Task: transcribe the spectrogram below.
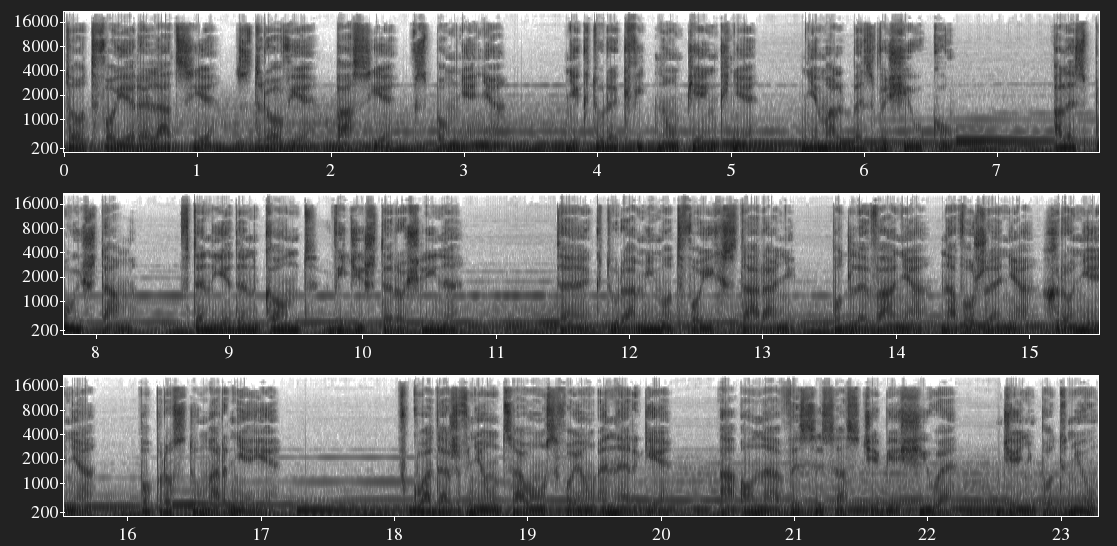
To Twoje relacje, zdrowie, pasje, wspomnienia. Niektóre kwitną pięknie, niemal bez wysiłku. Ale spójrz tam, w ten jeden kąt widzisz tę roślinę? Tę, która mimo Twoich starań, podlewania, nawożenia, chronienia, po prostu marnieje. Wkładasz w nią całą swoją energię, a ona wysysa z ciebie siłę, dzień po dniu,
